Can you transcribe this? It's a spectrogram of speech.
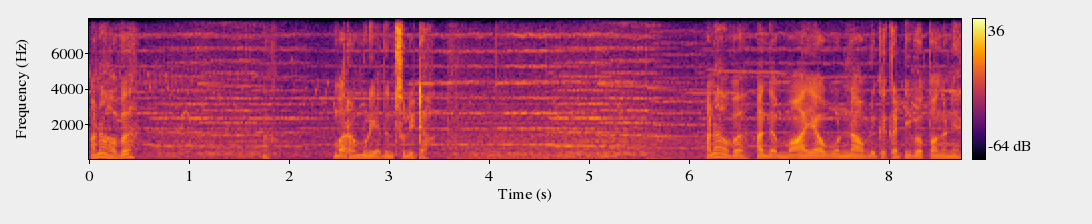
ஆனா அவ அஹ், வர முடியாதுன்னு சொல்லிட்டா. ஆனா அவ அந்த மாயா ஒன்ன அவளுக்கு கட்டி வைப்பாங்கன்னு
